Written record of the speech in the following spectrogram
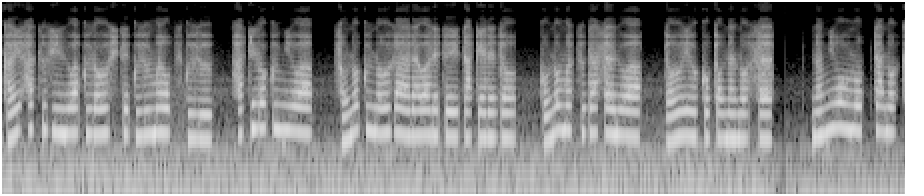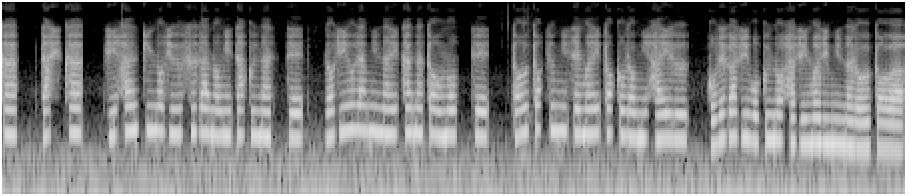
開発陣は苦労して車を作る。86には、その苦悩が現れていたけれど、この松田さんは、どういうことなのさ。何を思ったのか、確か、自販機のジュースが飲みたくなって、路地裏にないかなと思って、唐突に狭いところに入る。これが地獄の始まりになろうとは。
